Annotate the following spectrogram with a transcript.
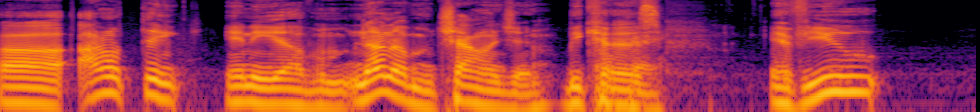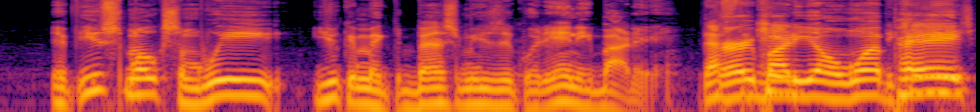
Uh, I don't think any of them, none of them challenging because Okay. if you if you smoke some weed, you can make the best music with anybody. That's Everybody on one The page,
